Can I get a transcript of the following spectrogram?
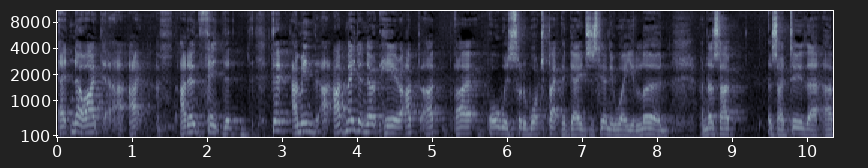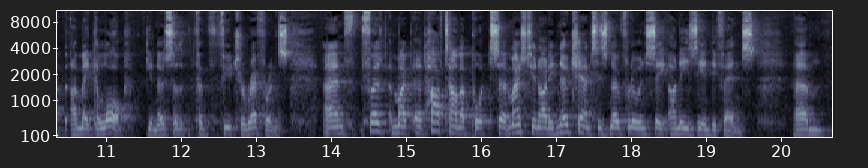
uh, no, I, I, I don't think that. that I mean, I, I've made a note here. I, I, I always sort of watch back the games. It's the only way you learn, and as I as I do that, I, I make a log, you know, so that for future reference. And first, my, at half time, I put uh, Manchester United no chances, no fluency, uneasy in defence. Um,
